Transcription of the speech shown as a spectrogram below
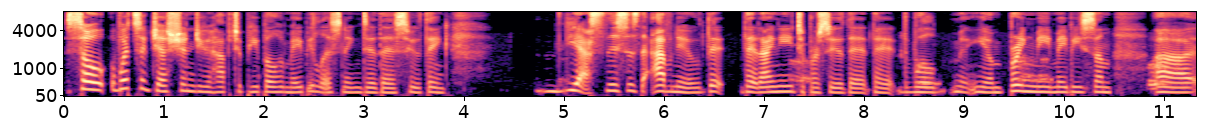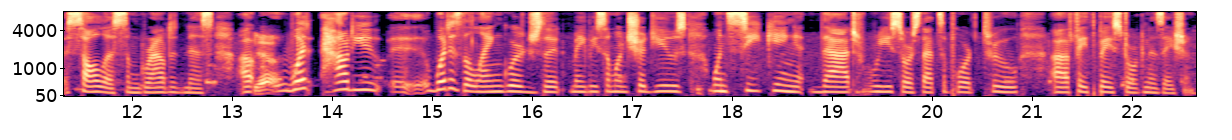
So, what suggestion do you have to people who may be listening to this who think, yes, this is the avenue that, that I need to pursue that, that will you know bring me maybe some uh, solace, some groundedness. Uh, yeah. What? How do you? Uh, what is the language that maybe someone should use when seeking that resource, that support through a faith-based organization?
